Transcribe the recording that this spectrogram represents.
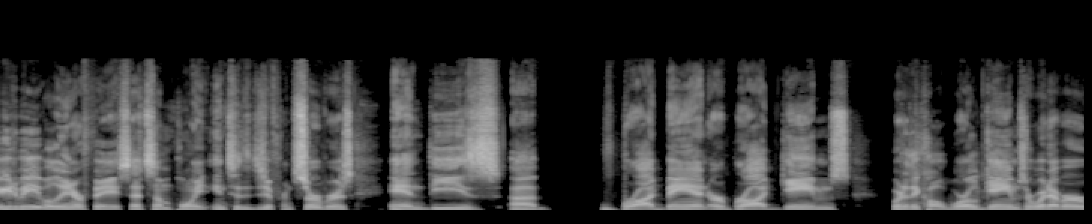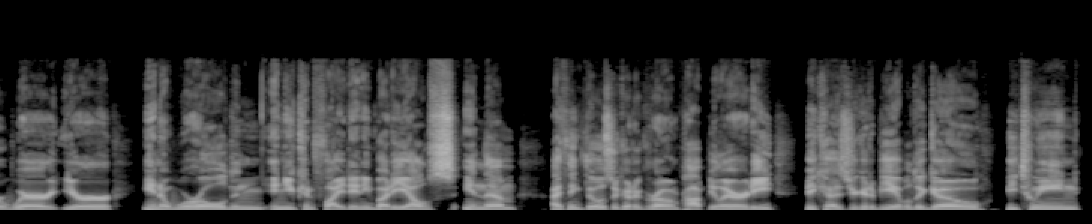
you're going to be able to interface at some point into the different servers. And these uh, broadband or broad games, what are they called? World games or whatever, where you're in a world and, and you can fight anybody else in them. I think those are going to grow in popularity because you're going to be able to go between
